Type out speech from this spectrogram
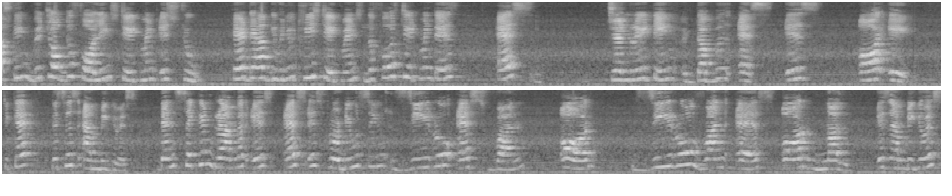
asking which of the following statement is true. Here they have given you three statements. The first statement is S generating double S is or A. Okay? This is ambiguous. then second grammar is s is producing 0 s1 or 0 1 s or null is ambiguous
